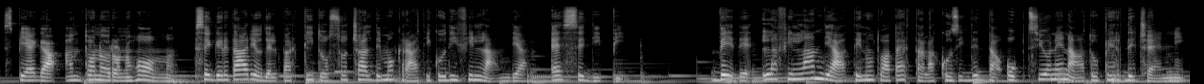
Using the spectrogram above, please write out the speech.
spiega Antono Ronholm, segretario del Partito Socialdemocratico di Finlandia, SDP. Vede, la Finlandia ha tenuto aperta la cosiddetta opzione NATO per decenni.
